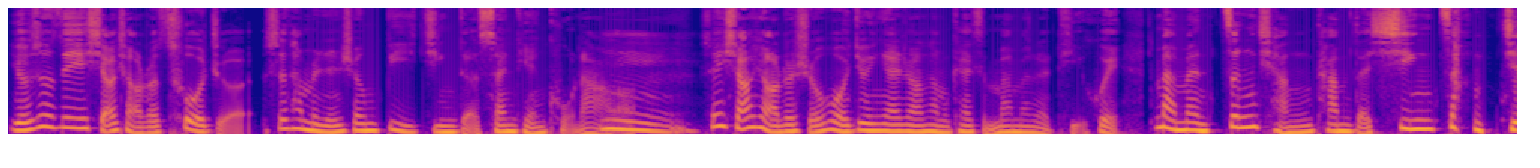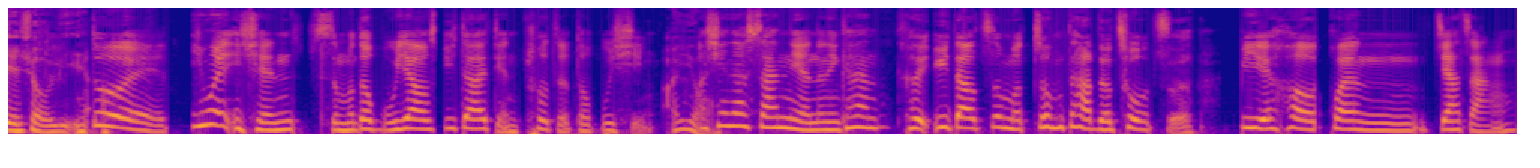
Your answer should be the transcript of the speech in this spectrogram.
有时候这些小小的挫折是他们人生必经的酸甜苦辣嗯，所以小小的时候就应该让他们开始慢慢的体会，慢慢增强他们的心脏接受力。对，因为以前什么都不要，遇到一点挫折都不行。哎呦，现在三年了，你看。可以遇到这么重大的挫折，毕业后换家长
